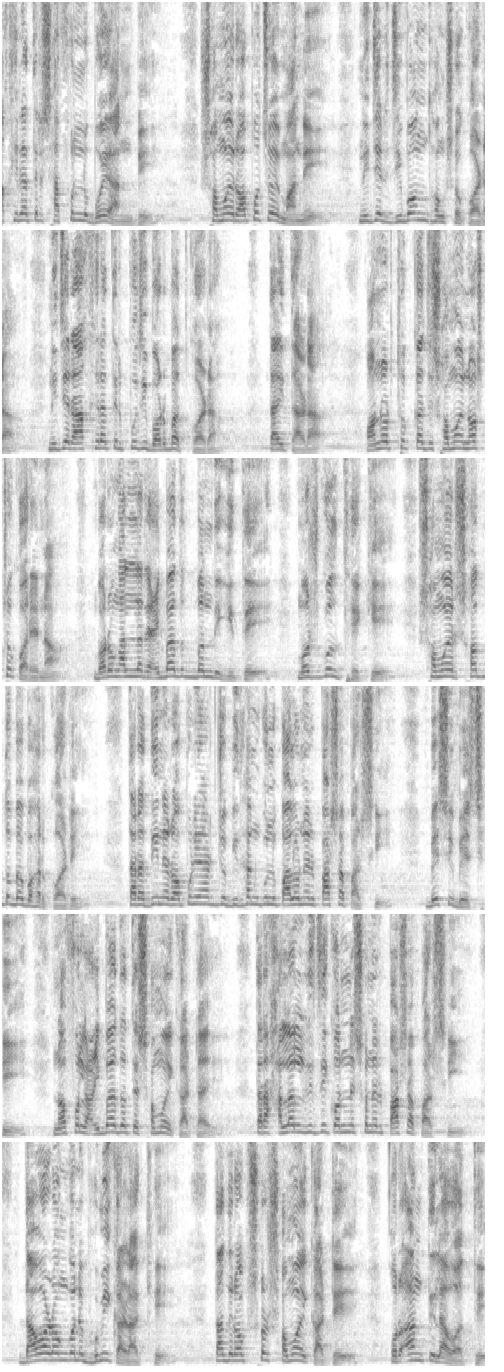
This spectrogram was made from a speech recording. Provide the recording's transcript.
আখিরাতের সাফল্য বয়ে আনবে। সময়ের অপচয় মানে নিজের জীবন ধ্বংস করা, নিজের আখিরাতের পুঁজি বরবাদ করা। তাই তারা অনর্থক কাজে সময় নষ্ট করে না, বরং আল্লাহর ইবাদতবন্দিগিতে মশগুল থেকে সময়ের সদ্য ব্যবহার করে। তারা দিনের অপরিহার্য বিধানগুলো পালনের পাশাপাশি বেশি বেশি নফল ইবাদতে সময় কাটায়। তারা হালাল রিজিক অন্বেষণের পাশাপাশি দাওয়ার অঙ্গনে ভূমিকা রাখে। তাদের অবসর সময় কাটে, কোরআন তিলাওয়াতে,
